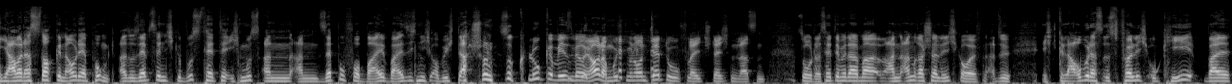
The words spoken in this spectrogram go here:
Ja, aber das ist doch genau der Punkt. Also selbst wenn ich gewusst hätte, ich muss an, an Seppo vorbei, weiß ich nicht, ob ich da schon so klug gewesen wäre. Ja, da muss ich mir noch ein Tattoo vielleicht stechen lassen. So, das hätte mir dann mal an anderer Stelle nicht geholfen. Also ich glaube, das ist völlig okay, weil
